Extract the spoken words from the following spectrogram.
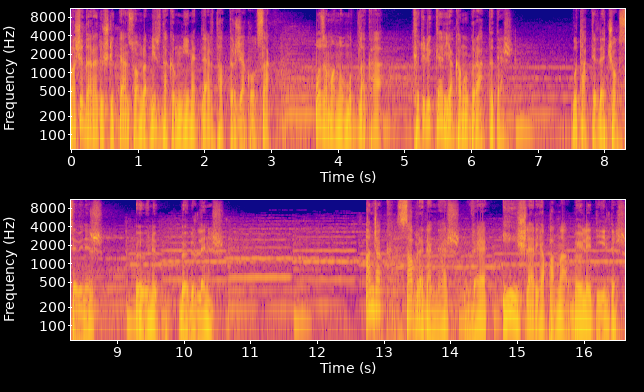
başı dara düştükten sonra bir takım nimetler tattıracak olsak, o zaman o mutlaka kötülükler yakamı bıraktı der. Bu takdirde çok sevinir, övünüp böbürlenir. Ancak sabredenler ve iyi işler yapanlar böyle değildir.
